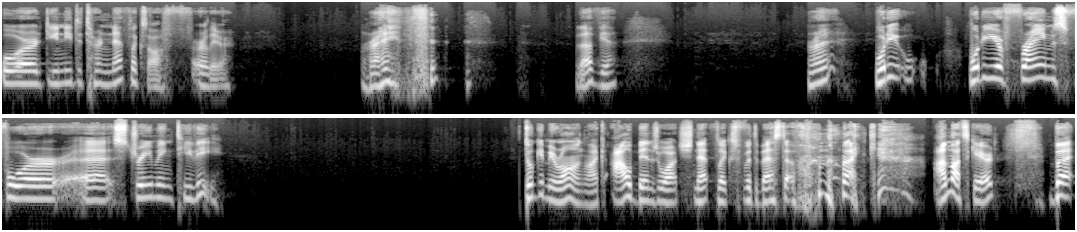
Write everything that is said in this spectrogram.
Or do you need to turn Netflix off earlier? Right? Love you. Right? What do you what are your frames for uh, streaming TV? Don't get me wrong, like I'll binge watch Netflix for the best of them. like I'm not scared. But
